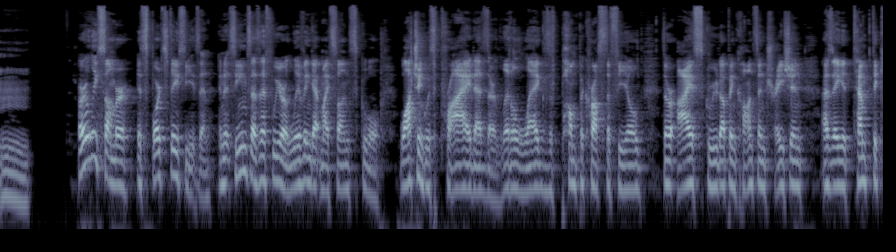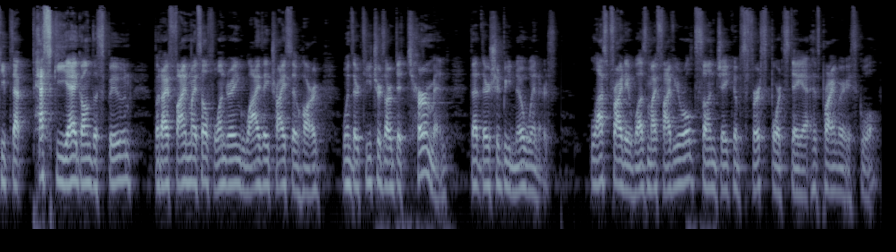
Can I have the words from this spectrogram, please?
Mm. Early summer is sports day season, and it seems as if we are living at my son's school watching with pride as their little legs pump across the field, their eyes screwed up in concentration as they attempt to keep that pesky egg on the spoon. But I find myself wondering why they try so hard when their teachers are determined that there should be no winners. Last Friday was my five year old son Jacob's first sports day at his primary school,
